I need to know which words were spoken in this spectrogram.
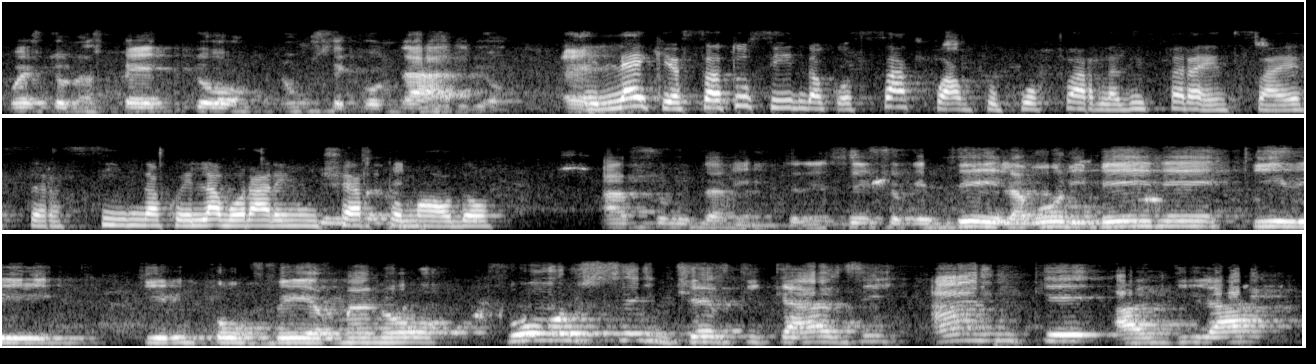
questo è un aspetto non secondario. Ecco. E lei che è stato sindaco sa quanto può fare la differenza essere sindaco e lavorare in un certo modo? Assolutamente, nel senso che se lavori bene ti, ri, ti riconfermano forse in certi casi anche al di là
